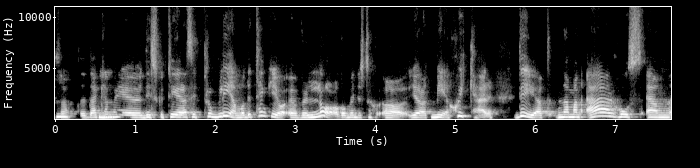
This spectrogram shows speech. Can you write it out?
Mm. Så att, där kan man ju diskutera sitt problem och det tänker jag överlag, om vi nu ska göra ett medskick här, det är att när man är hos en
